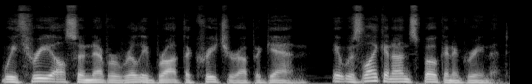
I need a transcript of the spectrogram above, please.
We three also never really brought the creature up again. It was like an unspoken agreement.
